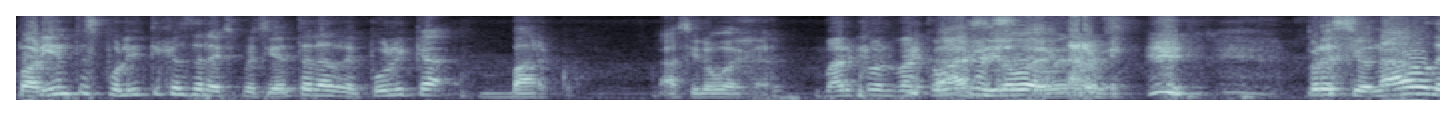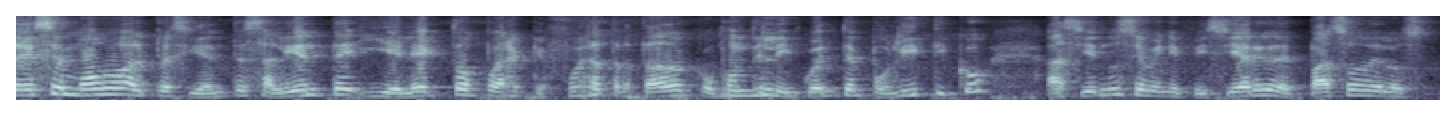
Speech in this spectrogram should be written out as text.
Parientes políticas del expresidente de la República, Barco. Así lo voy a dejar. Barco, el barco. Así lo voy a dejar. Presionado de ese modo al presidente saliente y electo para que fuera tratado como un delincuente político, haciéndose beneficiario de paso de los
